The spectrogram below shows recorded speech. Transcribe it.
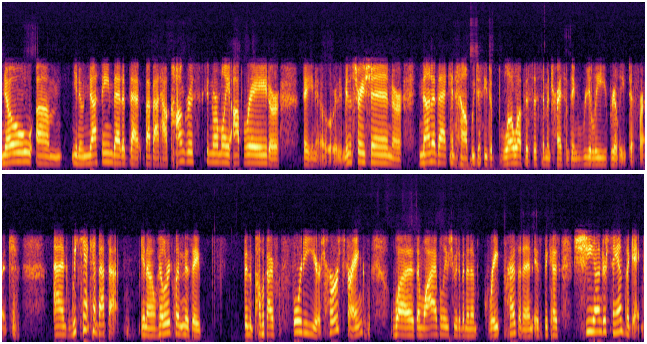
no um you know nothing that about how congress can normally operate or Uh, you know or the administration or none of that can help. We just need to blow up the system and try something really really different. And we can't combat that. You know hillary clinton is a been in the public eye for 40 years. Her strength was, and why I believe she would have been a great president, is because she understands the game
